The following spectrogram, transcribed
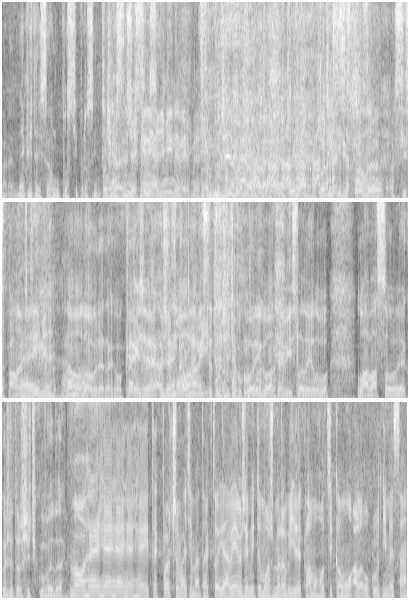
Nepýtaj sa hlúposti, prosím ťa. Počkaj, Jasné, že som- ani my nevieme. Keby si sa pozrel... si spalen v týme? No, dobre, tak OK. Takže akože mohli by ste trošičku korigovať ten výsledek, lebo Lavaso akože trošičku vede. No hej, hej, hej, hej, hej, tak počúvajte ma takto. Ja viem, že my tu môžeme robiť reklamu hoci komu, ale ukludnime sa.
